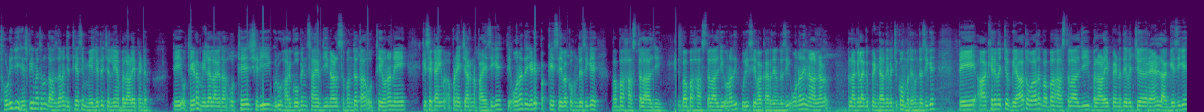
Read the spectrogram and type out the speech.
ਥੋੜੀ ਜੀ ਹਿਸਟਰੀ ਮੈਂ ਤੁਹਾਨੂੰ ਦੱਸਦਾ ਨਾ ਜਿੱਥੇ ਅਸੀਂ ਮੇਲੇ ਤੇ ਚੱਲੇ ਆ ਬਲਾਲੇ ਪਿੰਡ। ਤੇ ਉੱਥੇ ਜਿਹੜਾ ਮੇਲਾ ਲੱਗਦਾ, ਉੱਥੇ ਸ੍ਰੀ ਗੁਰੂ ਹਰਗੋਬਿੰਦ ਸਾਹਿਬ ਜੀ ਨਾਲ ਸੰਬੰਧਿਤ ਆ। ਉੱਥੇ ਉਹਨਾਂ ਨੇ ਕਿਸੇ ਟਾਈਮ ਆਪਣੇ ਚਰਨ ਪਾਏ ਸੀਗੇ ਤੇ ਉਹਨਾਂ ਦੇ ਜਿਹੜੇ ਪੱਕੇ ਸੇਵਕ ਹੁੰਦੇ ਸੀਗੇ, ਬਾਬਾ ਹਸਤਲਾਲ ਜੀ। ਬਾਬਾ ਹਸਤਲਾਲ ਜੀ ਉਹਨਾਂ ਦੀ ਪੂਰੀ ਸੇਵਾ ਕਰਦੇ ਹੁੰਦੇ ਸੀ। ਉਹਨਾਂ ਦੇ ਨਾਲ ਨਾਲ ਅਲੱਗ-ਅਲੱਗ ਪਿੰਡਾਂ ਦੇ ਵਿੱਚ ਘੁੰਮਦੇ ਹੁੰਦੇ ਸੀਗੇ। ਤੇ ਆਖਿਰ ਵਿੱਚ ਵਿਆਹ ਤੋਂ ਬਾਅਦ ਬਾਬਾ ਹਸਤਲਾਲ ਜੀ ਬਲਾਲੇ ਪਿੰਡ ਦੇ ਵਿੱਚ ਰਹਿਣ ਲੱਗ ਗਏ ਸੀਗੇ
